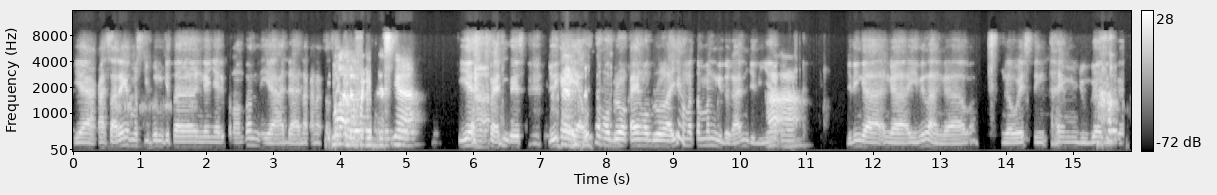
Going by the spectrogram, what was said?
ya kasarnya meskipun kita nggak nyari penonton ya ada anak-anak Emang ada fanbase-nya. iya Ah. fanbase. Jadi kayak ya udah ngobrol kayak ngobrol aja sama temen gitu kan jadinya. Ah, ah. jadi nggak nggak inilah nggak apa nggak wasting time juga gitu kan.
